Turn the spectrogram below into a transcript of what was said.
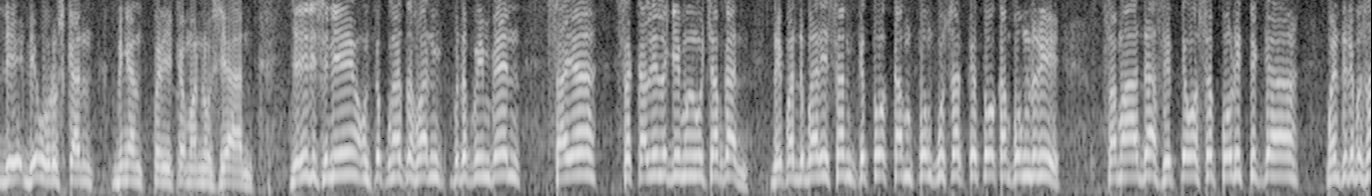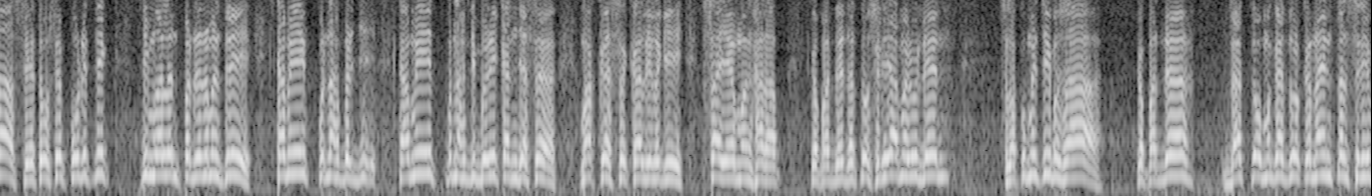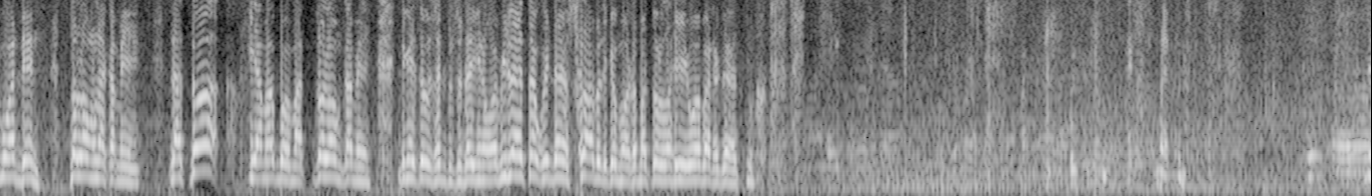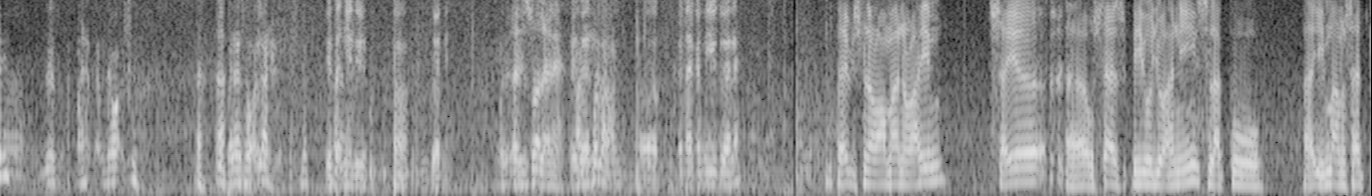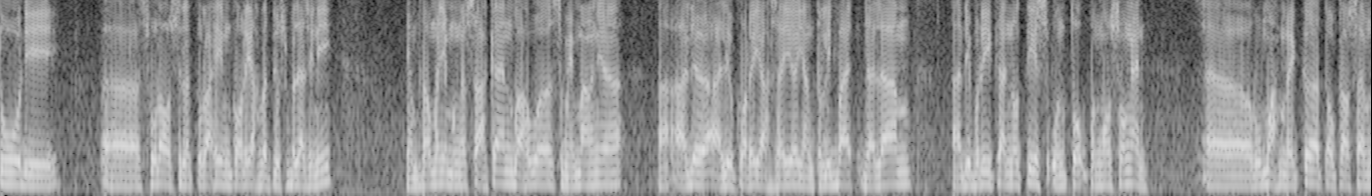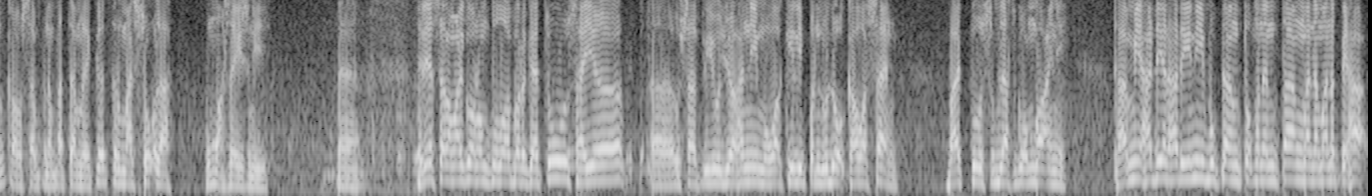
di, diuruskan dengan peri kemanusiaan. Jadi di sini untuk pengetahuan kepada pemimpin, saya sekali lagi mengucapkan daripada barisan Ketua Kampung Pusat, Ketua Kampung Duri, sama ada setiausaha politik uh, Menteri Besar, setiausaha politik Timbalan Perdana Menteri, kami pernah berji, kami pernah diberikan jasa. Maka sekali lagi saya mengharap kepada Datuk Seri Amiruddin selaku Menteri Besar kepada Datuk Megatul Kenain Tan Sri Muadin, tolonglah kami. Datuk Yang Amat Berhormat, tolong kami. Dengan itu saya sudah ingin wabila tauhid. Assalamualaikum warahmatullahi wabarakatuh. Banyak jawab tu. Banyak soalan. Dia tanya dia. Ha. Tuan ni. Ada soalan eh? Eh, Ada soalan. uh, kenalkan diri tuan eh. Baik, Bismillahirrahmanirrahim. Saya uh, Ustaz Piyu Johani selaku uh, imam satu di uh, Surau Silaturahim Korea Batu 11 ini. Yang pertamanya mengesahkan bahawa sememangnya uh, ada ahli Korea saya yang terlibat dalam uh, diberikan notis untuk pengosongan uh, rumah mereka atau kawasan kawasan penempatan mereka termasuklah rumah saya sendiri. Nah. Jadi Assalamualaikum warahmatullahi wabarakatuh. Saya uh, Ustaz Fiyu Johani mewakili penduduk kawasan Batu 11 Gombak ini. Kami hadir hari ini bukan untuk menentang mana-mana pihak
